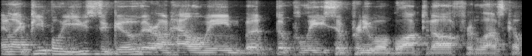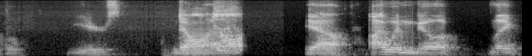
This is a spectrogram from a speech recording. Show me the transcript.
And like people used to go there on Halloween, but the police have pretty well blocked it off for the last couple years. Don't allow it. Yeah, I wouldn't go up. Like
